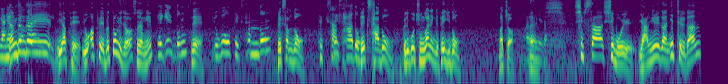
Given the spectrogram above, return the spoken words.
양- 양정자이. 이 앞에 요 앞에 몇 동이죠, 소장님? 101동, 네, 요거 103동, 103동, 백사. 104동. 104동, 그리고 중간에 게 102동. 맞죠? 네. 맞습니다. 14, 15일 양일간 이틀간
